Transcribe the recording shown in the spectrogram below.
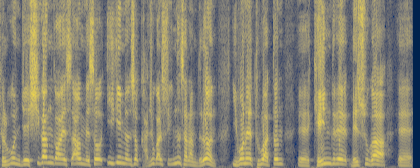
결국은 이제 시간과의 싸움에서 이기면서 가져갈 수 있는 사람들은 이번에 들어왔던 에, 개인들의 매수가 에,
